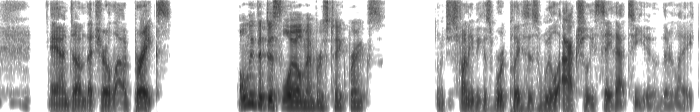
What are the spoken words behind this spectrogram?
and um, that you're allowed breaks, Only the disloyal members take breaks. which is funny because workplaces will actually say that to you. They're like,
